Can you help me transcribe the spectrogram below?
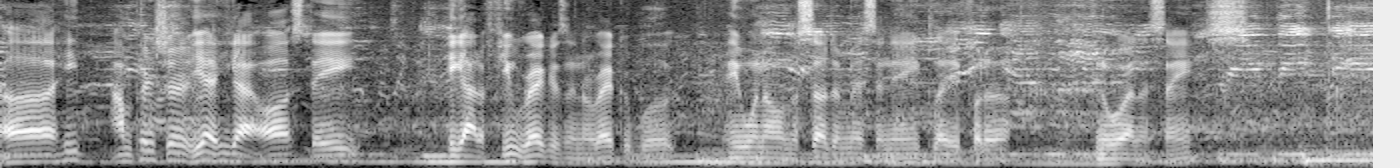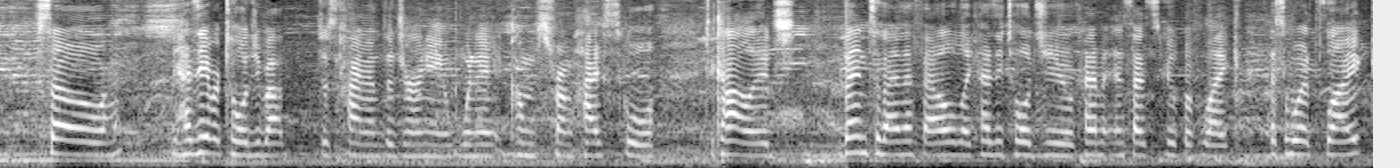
Uh, he I'm pretty sure. Yeah, he got all state. He got a few records in the record book. He went on to Southern Miss and then he played for the New Orleans Saints. So has he ever told you about just kind of the journey when it comes from high school to college, then to the NFL? Like has he told you kind of an inside scoop of like this is what it's like?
